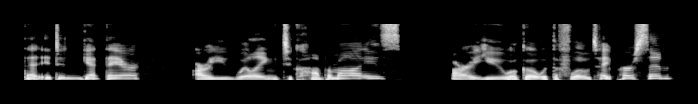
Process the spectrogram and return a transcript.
that it didn't get there? Are you willing to compromise? Are you a go with the flow type person?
